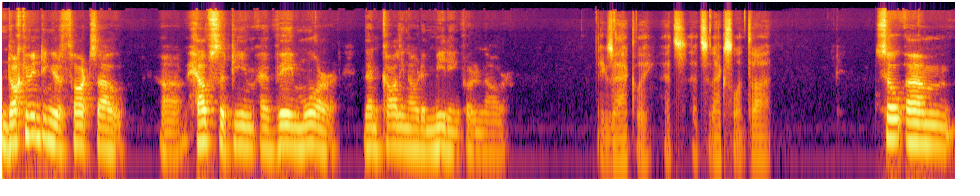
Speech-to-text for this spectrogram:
documenting your thoughts out uh, helps the team a way more than calling out a meeting for an hour. Exactly. That's that's an excellent thought. So, um,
